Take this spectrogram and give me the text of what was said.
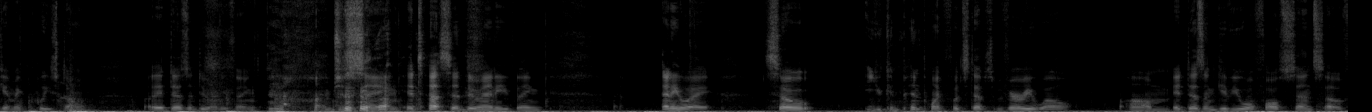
gimmick, please don't. It doesn't do anything. I'm just saying, it doesn't do anything. Anyway, so you can pinpoint footsteps very well. Um, it doesn't give you a false sense of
